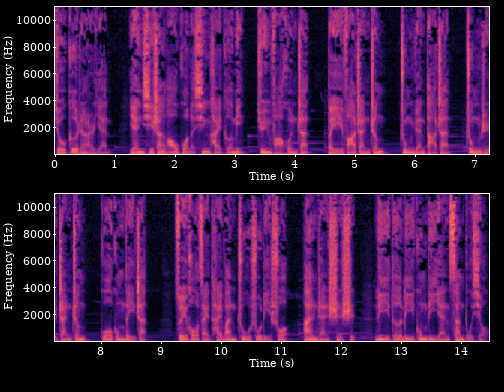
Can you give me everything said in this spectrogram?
就个人而言，阎锡山熬过了辛亥革命、军阀混战、北伐战争、中原大战、中日战争、国共内战，最后在台湾著书里说：“安然逝世，立德、立功、立言三不朽，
